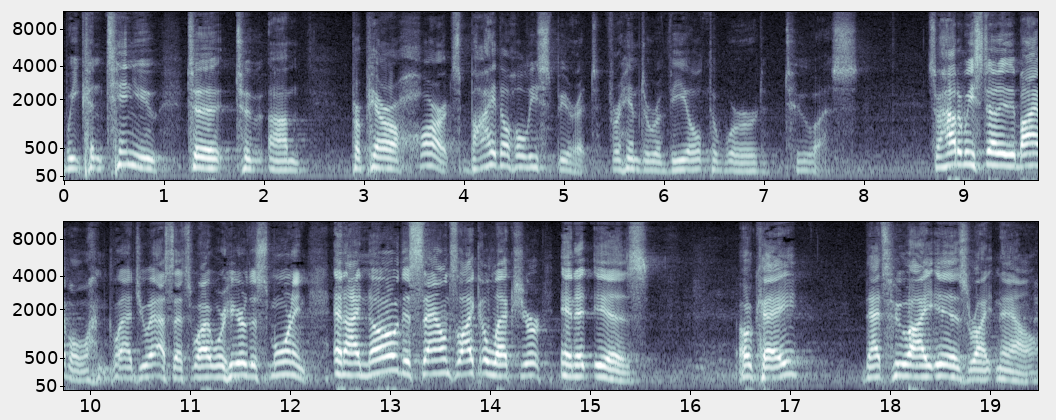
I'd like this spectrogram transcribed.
we continue to, to um, prepare our hearts by the Holy Spirit for Him to reveal the Word to us. So, how do we study the Bible? I'm glad you asked. That's why we're here this morning. And I know this sounds like a lecture, and it is. Okay? That's who I is right now.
